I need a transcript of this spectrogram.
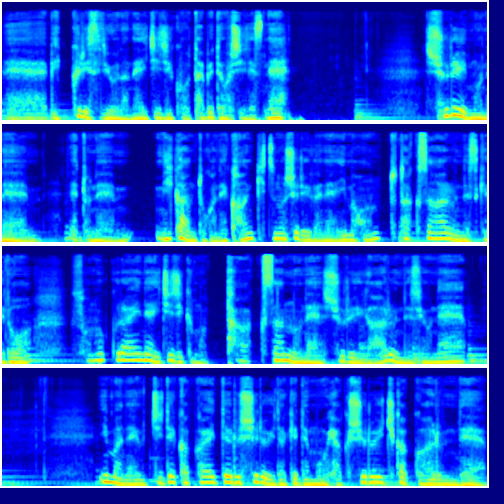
えー、びっくりするようなねイチジクを食べてほしいですね。種類もねえっとねみかんとかね柑橘の種類がね今ほんとたくさんあるんですけどそのくらいねいちじくもたくさんのね種類があるんですよね今ねうちで抱えてる種類だけでも100種類近くあるんで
